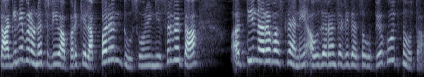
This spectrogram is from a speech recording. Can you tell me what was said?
दागिने बनवण्यासाठी वापर केला परंतु सोने निसर्गता अति नरम असल्याने अवजारांसाठी त्याचा उपयोग होत नव्हता.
